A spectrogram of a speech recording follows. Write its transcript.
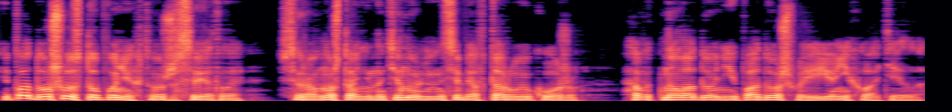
И подошвы стоп у них тоже светлые. Все равно, что они натянули на себя вторую кожу. А вот на ладони и подошвы ее не хватило.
